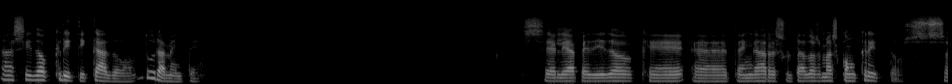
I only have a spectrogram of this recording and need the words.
ha sido criticado duramente. Se le ha pedido que eh, tenga resultados más concretos.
